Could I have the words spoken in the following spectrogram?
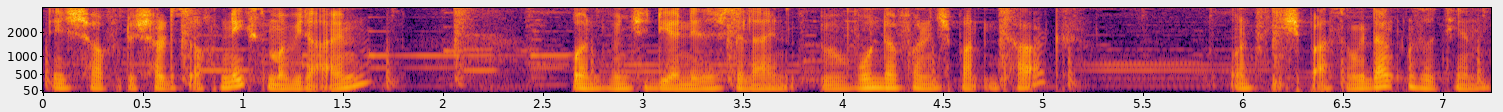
Ich hoffe, du schaltest auch nächstes Mal wieder ein. Und wünsche dir an dieser Stelle einen wundervollen, entspannten Tag. Und viel Spaß beim Gedankensortieren.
